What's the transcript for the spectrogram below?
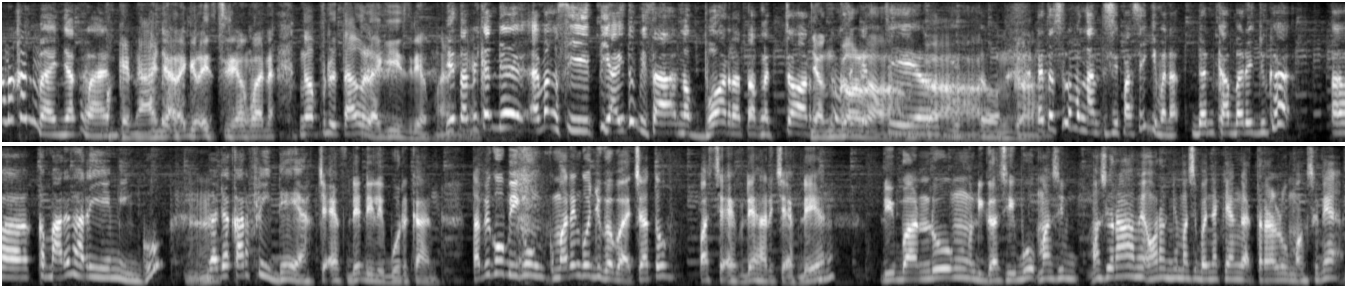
lu kan banyak man. Pakai nanya lagi lo istri yang mana. Nggak perlu tahu lagi istri yang mana. Ya tapi kan dia emang si Tia itu bisa ngebor atau ngecor Ya, Itu enggak lah, kecil enggak, gitu. enggak. Eh, terus lu mengantisipasi gimana? Dan kabarnya juga eh, kemarin hari Minggu Hmm. nggak ada Car Free Day ya? CFD diliburkan. Tapi gue bingung. Kemarin gue juga baca tuh pas CFD hari CFD ya. Hmm. Di Bandung, di Gasibu masih masih rame orangnya masih banyak yang nggak terlalu maksudnya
